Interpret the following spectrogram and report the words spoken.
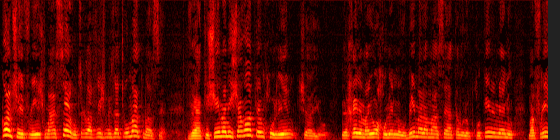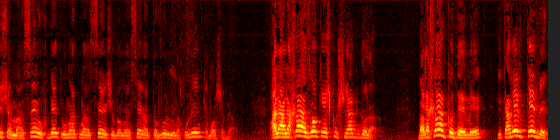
כל שהפריש מעשר, הוא צריך להפריש מזה תרומת מעשר. והתשעים הנשארות הם חולים שהיו. וכן הם היו החולין מרובים על המעשר הטבול ופחותים ממנו, מפריש המעשר וכדי תרומת מעשר שבמעשר הטבול מן החולין כמו שבעה. על ההלכה הזאת יש קושייה גדולה. בהלכה הקודמת התערב תבל,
